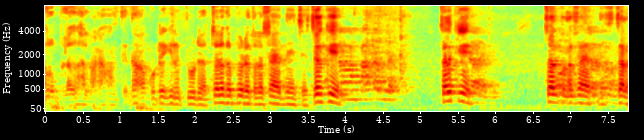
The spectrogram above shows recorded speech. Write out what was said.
ग्रुपला घालवा लागून ते दहा कुठे गेलो पिवड्या? चल का पिवड्या तुला शाळेत न्यायचे चल की. आता. चल की. चल तुला शाळेत न्यायचं. चल.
